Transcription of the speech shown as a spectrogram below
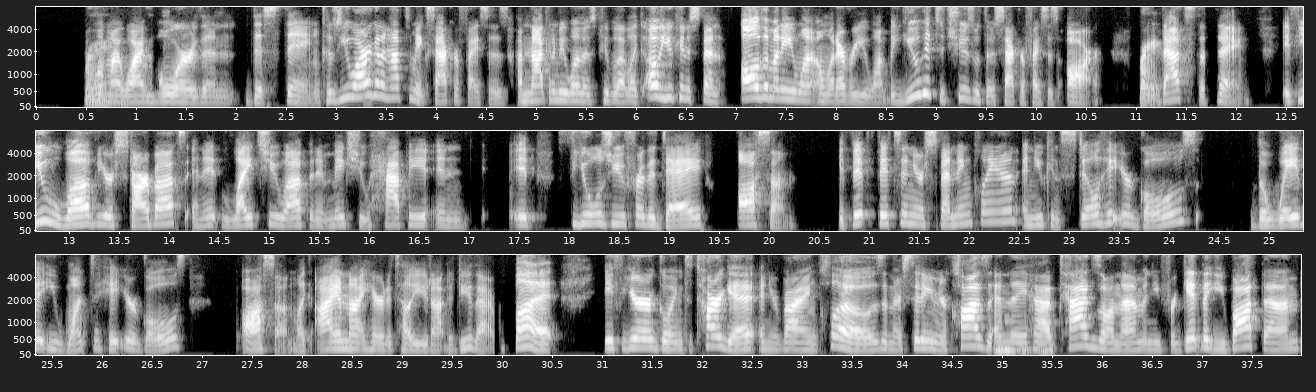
Right. I want my why more than this thing because you are going to have to make sacrifices. I'm not going to be one of those people that like, oh, you can spend all the money you want on whatever you want, but you get to choose what those sacrifices are. Right. That's the thing. If you love your Starbucks and it lights you up and it makes you happy and it fuels you for the day, awesome. If it fits in your spending plan and you can still hit your goals the way that you want to hit your goals, awesome. Like I am not here to tell you not to do that. But if you're going to Target and you're buying clothes and they're sitting in your closet and they mm-hmm. have tags on them and you forget that you bought them,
